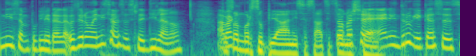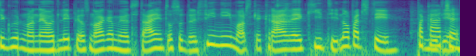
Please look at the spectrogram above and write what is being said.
Nisem pogledala, oziroma nisem zasledila. No. To so marsupijani, sesaci. So pa še eni drugi, ki se sigurno ne odlepijo z nogami od tal, in to so delfini, morske krave, kiti, no pač ti. Pa kače.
